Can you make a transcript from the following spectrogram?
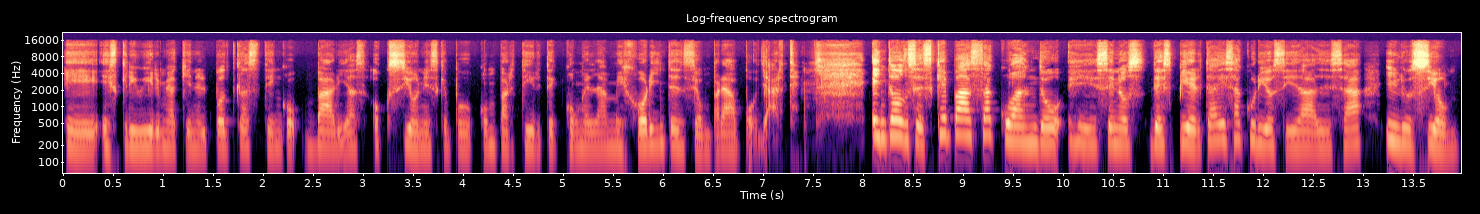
eh, escribirme aquí en el podcast. Tengo varias opciones que puedo compartirte con la mejor intención para apoyarte. Entonces, ¿qué pasa cuando eh, se nos despierta esa curiosidad, esa ilusión?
